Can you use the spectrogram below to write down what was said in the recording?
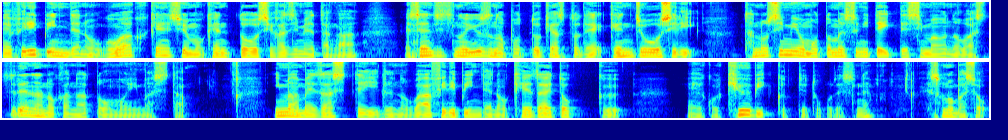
えフィリピンでの語学研修も検討し始めたが先日のゆずのポッドキャストで現状を知り楽しみを求めすぎていってしまうのは失礼なのかなと思いました。今目指しているのはフィリピンでの経済特区、えー、これキュービックっていうとこですね。その場所。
